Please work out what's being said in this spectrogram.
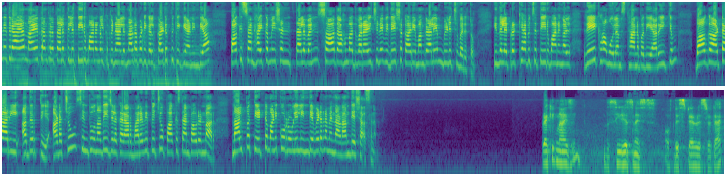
പാകിസ്ഥാനെതിരായ നയതന്ത്ര തലത്തിലെ തീരുമാനങ്ങൾക്ക് പിന്നാലെ നടപടികൾ കടുപ്പിക്കുകയാണ് ഇന്ത്യ. പാകിസ്ഥാൻ ഹൈക്കമ്മീഷൻ തലവൻ സാദ് അഹമ്മദ് വറൈച്ചിനെ വിദേശകാര്യ മന്ത്രാലയം വിളിച്ചു വരുത്തും. ഇന്നലെ പ്രഖ്യാപിച്ച തീരുമാനങ്ങൾ രേഖാമൂലം സ്ഥാനപതിയെ അറിയിക്കും. വാഗ അട്ടാരി അതിർത്തി അടച്ചു. സിന്ധു നദീജല കരാർ മരവിപ്പിച്ചു. പാകിസ്ഥാൻ പൌരന്മാർ നാൽപ്പത്തിയെട്ട് മണിക്കൂറിനുള്ളിൽ ഇന്ത്യ വിടണമെന്നാണ് അന്ത്യശാസനം. Recognizing the seriousness of this terrorist attack,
